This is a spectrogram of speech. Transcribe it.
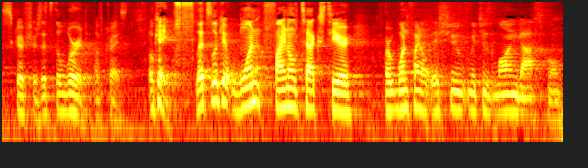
scriptures, it's the word of Christ. Okay, let's look at one final text here, or one final issue, which is law and gospel.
